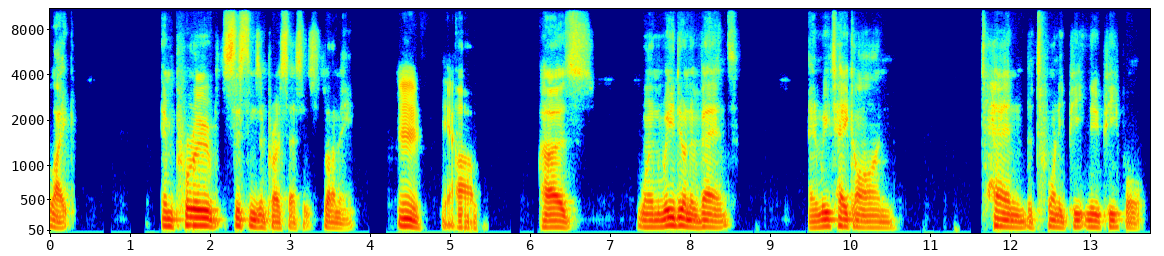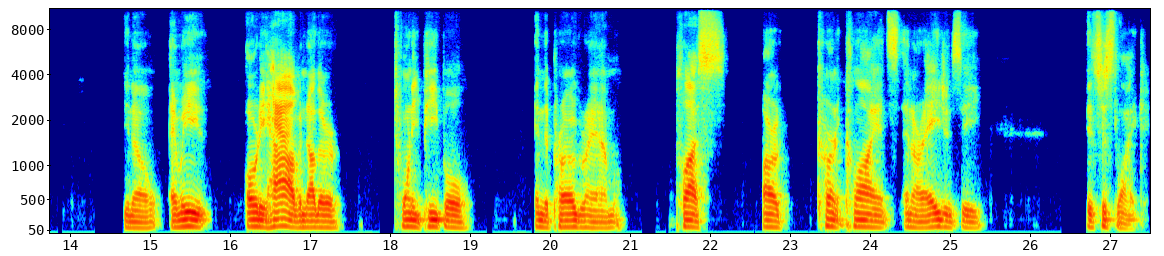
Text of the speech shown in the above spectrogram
like improved systems and processes. Is what I mean. Mm, yeah. Because when we do an event and we take on 10 to 20 pe- new people, you know, and we already have another 20 people in the program, plus our current clients and our agency, it's just like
